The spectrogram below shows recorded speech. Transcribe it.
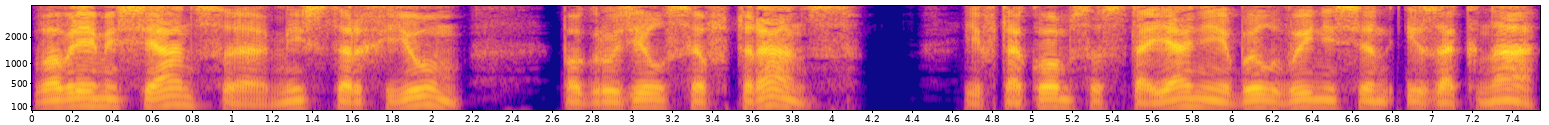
Во время сеанса мистер Хьюм погрузился в транс и в таком состоянии был вынесен из окна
